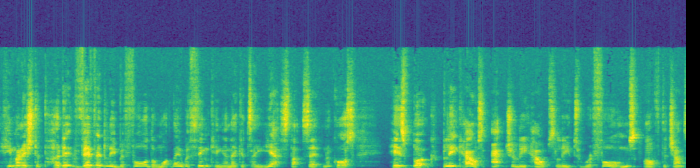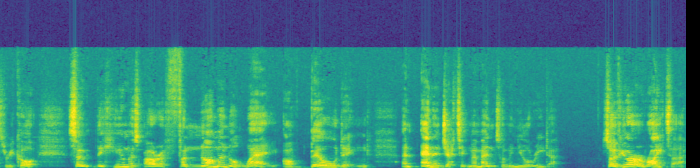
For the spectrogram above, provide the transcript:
he managed to put it vividly before them what they were thinking and they could say yes that's it. And of course his book bleak house actually helps lead to reforms of the chancery court. So the humours are a phenomenal way of building an energetic momentum in your reader. So if you're a writer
